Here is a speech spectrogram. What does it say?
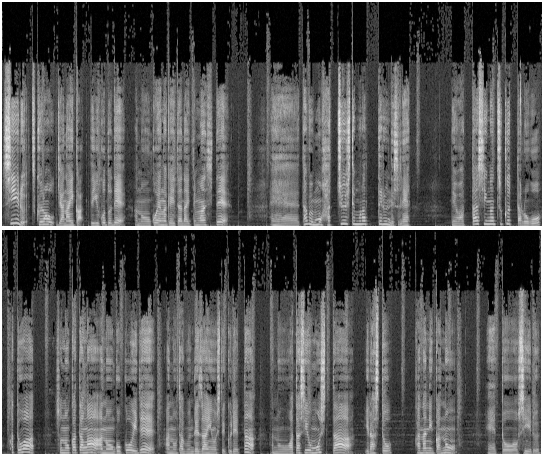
シール作ろうじゃないかっていうことで、あのー、声掛けいただいてまして、えー、多分もう発注してもらってるんですね。で、私が作ったロゴ、あとは、その方が、あの、ご好意で、あの、多分デザインをしてくれた、あの、私を模したイラストか何かの、えっ、ー、と、シール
